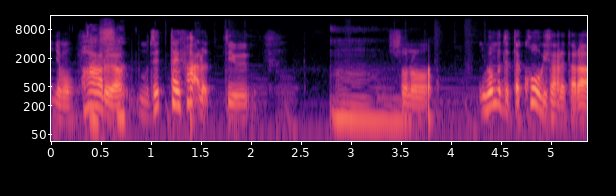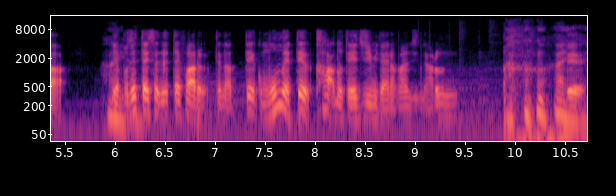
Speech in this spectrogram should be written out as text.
いや、もうファールは、もう絶対ファールっていう、うんその、今までだったら抗議されたら、はい。や、もう絶対絶対ファールってなって、こう揉めてカード提示みたいな感じになるんはい。はい。で。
